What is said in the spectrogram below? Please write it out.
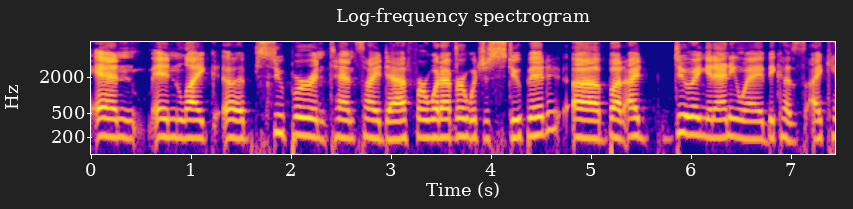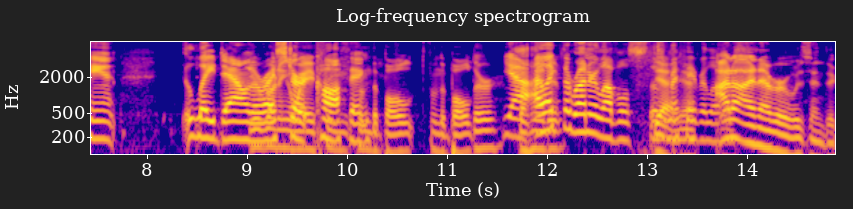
and in like a super intense high def or whatever which is stupid uh, but i'm doing it anyway because i can't lay down You're or i running start away from- coughing from, the bol- from the boulder. yeah i behind like him. the runner levels those Yeah, are my yeah. favorite levels I, don't, I never was into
